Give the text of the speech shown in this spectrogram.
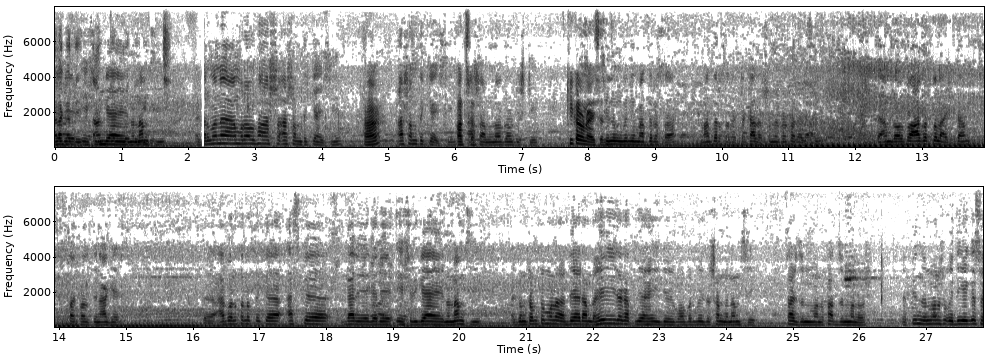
এলাকাতে তৈরি মানে আমরা অল্প আসাম থেকে আইছি। হ্যাঁ? আসাম থেকে আইছি। আচ্ছা। আসাম নগাঁও ডিস্ট্রিক্ট। কি কারণে আইছেন? শিলংবিনী মাদ্রাসা, মাদ্রাসার একটা কালেকশনের ব্যাপারে আইছি। তা আমরা অল্প আগরতলা আসতাম চার পাঁচ দিন আগে। আগরতলা থেকে আজকে দাঁড়িয়ে গাড়িয়ে এসে গিয়ে নামছি। একদম টমটমলা দেয় আমরা এই জায়গা থেকে এই যে ওভার ব্রিজের সামনে নামছি। চারজন মানুষ, পাঁচজন মানুষ। তিনজন মানুষ ওইদিকে গেছে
